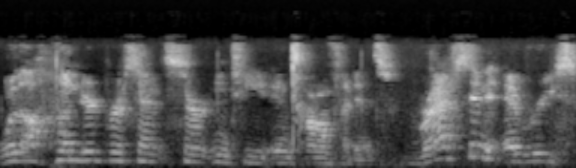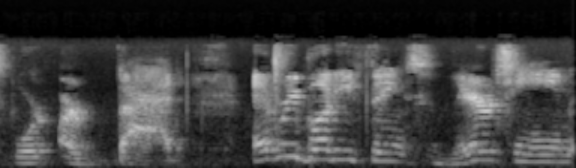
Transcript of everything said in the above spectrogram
with hundred percent certainty and confidence. Refs in every sport are bad. Everybody thinks their team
